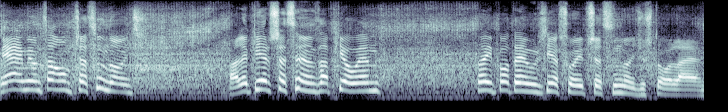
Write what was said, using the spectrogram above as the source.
Miałem ją całą przesunąć, ale pierwsze ją zapiąłem. No i potem już nie szło jej przesunąć, już to olałem.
